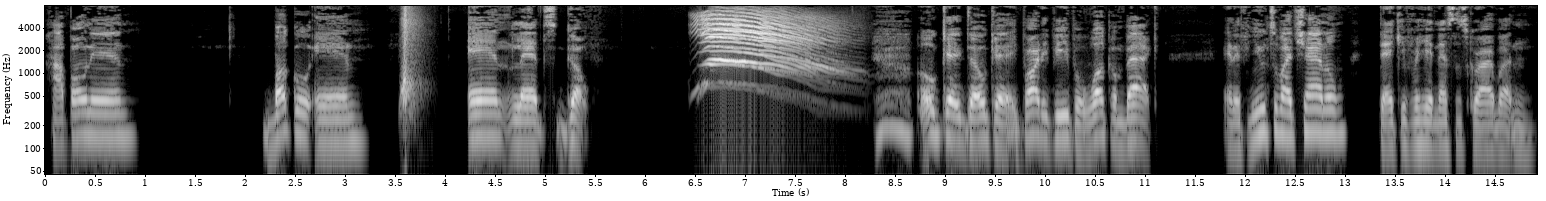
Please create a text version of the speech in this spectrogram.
Hop on in. Buckle in. And let's go. Okay, okay. Party people, welcome back. And if you're new to my channel, thank you for hitting that subscribe button.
